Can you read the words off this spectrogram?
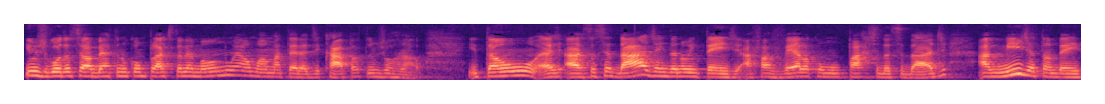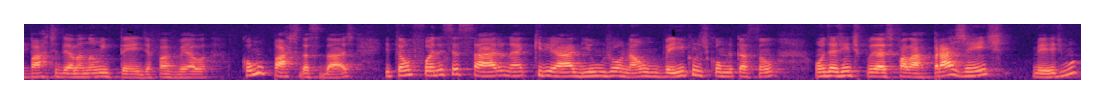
E o esgoto a céu aberto no Complexo do Alemão não é uma matéria de capa de um jornal. Então, a sociedade ainda não entende a favela como parte da cidade, a mídia também, parte dela não entende a favela como parte da cidade. Então, foi necessário né, criar ali um jornal, um veículo de comunicação onde a gente pudesse falar para a gente mesmo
